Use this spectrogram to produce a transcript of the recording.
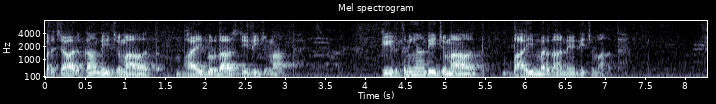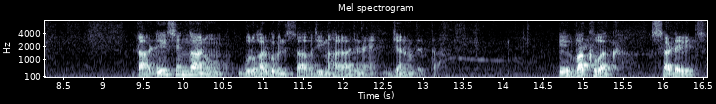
ਪ੍ਰਚਾਰਕਾਂ ਦੀ ਜਮਾਤ ਭਾਈ ਗੁਰਦਾਸ ਜੀ ਦੀ ਜਮਾਤ ਹੈ। ਕੀਰਤਨੀਆਂ ਦੀ ਜਮਾਤ ਭਾਈ ਮਰਦਾਨੇ ਦੀ ਜਮਾਤ ਹੈ। ਢਾਡੀ ਸਿੰਘਾਂ ਨੂੰ ਗੁਰੂ ਹਰਗੋਬਿੰਦ ਸਾਹਿਬ ਜੀ ਮਹਾਰਾਜ ਨੇ ਜਨਮ ਦਿੱਤਾ। ਇਹ ਵੱਖ-ਵੱਖ ਸਾਡੇ ਵਿੱਚ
